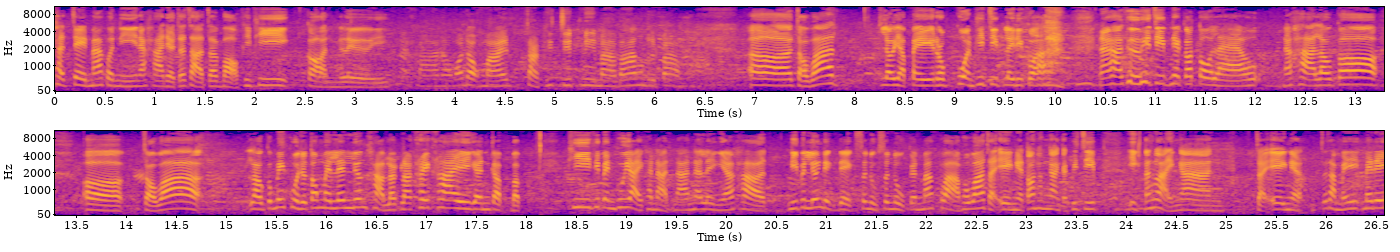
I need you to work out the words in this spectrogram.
ชัดเจนมากกว่านี้นะคะ เดี๋ยวเจ้าจ๋าจะบอกพี่ๆก่อนเลย มานะว่าดอกไม้จากพี่จิ๊บมีมาบ้างหรือเปล่าคะเอ่อแต่ว่าเราอย่าไปรบกวนพี่จิ๊บเลยดีกว่า นะคะคือพี่จิ๊บเนี่ยก็โตแล้วนะคะแล้วก็เอ่อแต่ว่า เราก็ไม่ควรจะต้องไปเล่นเรื่องข่าวรักๆใครๆกันกับแบบพี่ที่เป็นผู้ใหญ่ขนาดนั้นอะไรอย่างเงี้ยค่ะ นี่เป็นเรื่องเด็กๆ สนุกๆกันมากกว่า เพราะว่าจ๋าเองเนี่ยต้องทำงานกับพี่จิ๊บอีกตั้งหลายงาน จ๋าเองเนี่ยจะทำไม่ไม่ได้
